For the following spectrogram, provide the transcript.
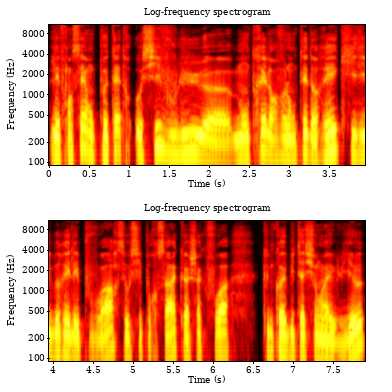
Les Français ont peut-être aussi voulu euh, montrer leur volonté de rééquilibrer les pouvoirs. C'est aussi pour ça qu'à chaque fois qu'une cohabitation a eu lieu,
